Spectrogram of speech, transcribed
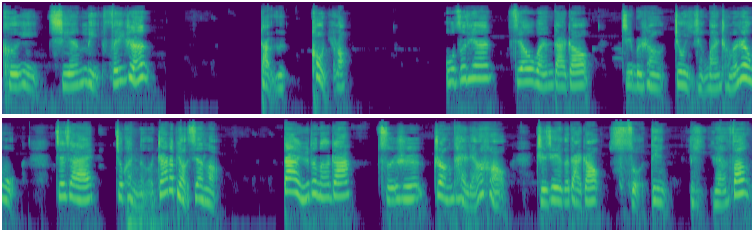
可以千里飞人。大鱼，靠你了！武则天教完大招，基本上就已经完成了任务。接下来就看哪吒的表现了。大鱼的哪吒此时状态良好。直接一个大招锁定李元芳，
